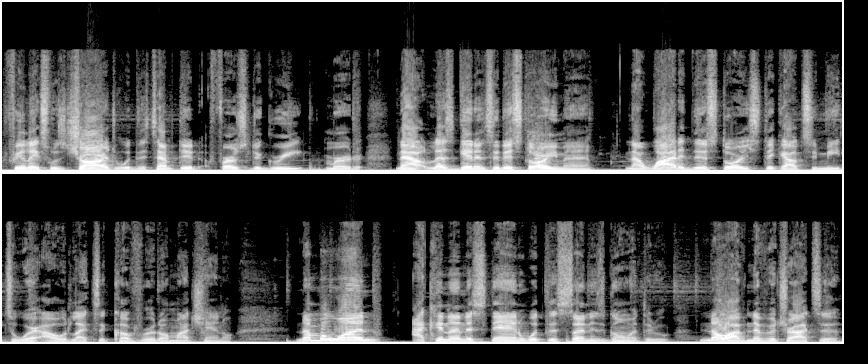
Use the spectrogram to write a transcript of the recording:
Felix was charged with attempted first degree murder. Now, let's get into this story, man. Now, why did this story stick out to me to where I would like to cover it on my channel? Number one, I can understand what the son is going through. No, I've never tried to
